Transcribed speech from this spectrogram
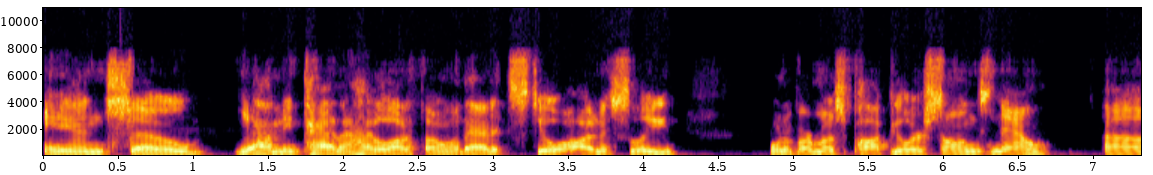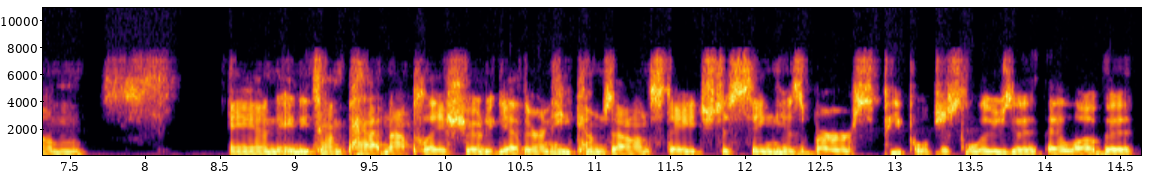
and so, yeah, I mean, Pat, I had a lot of fun with that. It's still honestly one of our most popular songs now. Um, and anytime Pat and I play a show together and he comes out on stage to sing his verse, people just lose it. They love it.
